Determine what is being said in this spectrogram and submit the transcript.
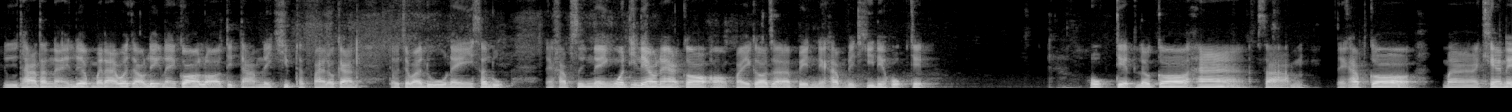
หรือถ้าท่านไหนเลือกไม่ได้ว่าจะเอาเลขไหนก็รอติดตามในคลิปถัดไปแล้วกัน เดี๋ยวจะมาดูในสรุปนะครับซึ่งในงวดที่แล้วนะฮะก็ออกไปก็จะเป็นนะครับในที่ใน 6 7 6 7 แล้วก็ 5 3นะครับก็มาแค่ใน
